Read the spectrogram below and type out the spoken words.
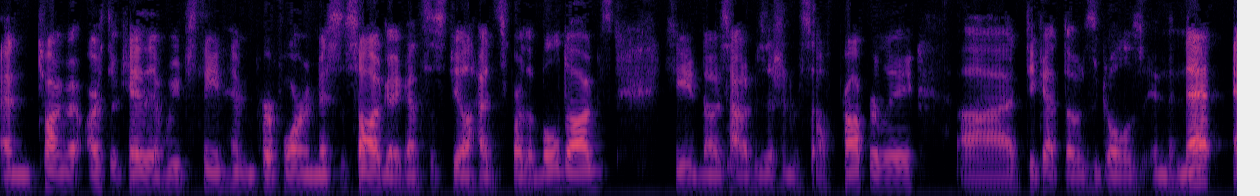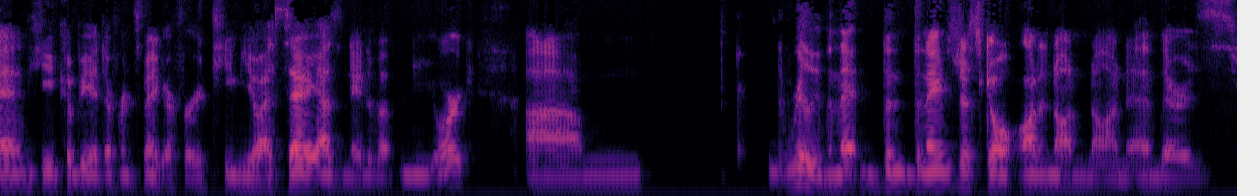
and talking about Arthur Kaliyev, we've seen him perform in Mississauga against the Steelheads for the Bulldogs. He knows how to position himself properly uh, to get those goals in the net, and he could be a difference maker for Team USA as a native of New York. Um, really the, the the names just go on and on and on, and there's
